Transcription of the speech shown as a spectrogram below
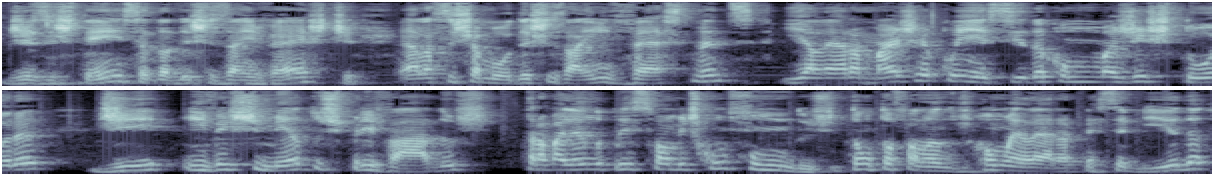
de existência da DXA Invest, ela se chamou DXA Investments, e ela era mais reconhecida como uma gestora de investimentos privados, trabalhando principalmente com fundos. Então, estou falando de como ela era percebida,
